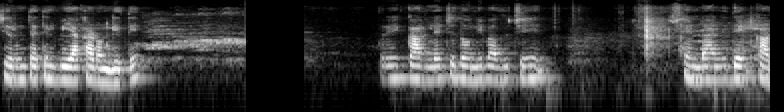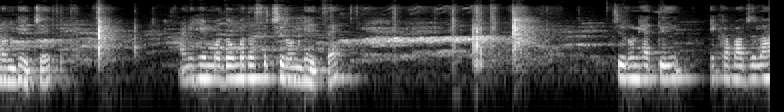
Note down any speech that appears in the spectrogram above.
चिरून त्यातील बिया काढून घेते. तर हे कारल्याचे दोन्ही बाजूचे शेंडा आणि देठ काढून घ्यायचे आहेत. आणि हे मधोमध असं चिरून घ्यायचं आहे चिरून ह्यातील एका बाजूला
